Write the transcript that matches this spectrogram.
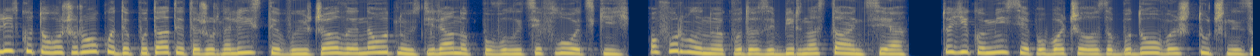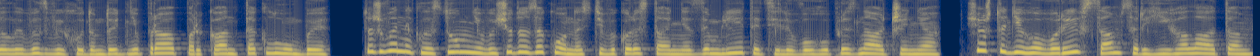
Влітку того ж року депутати та журналісти виїжджали на одну з ділянок по вулиці Флотській, оформлену як водозабірна станція. Тоді комісія побачила забудови, штучний залив із виходом до Дніпра, паркан та клумби. Тож виникли сумніви щодо законності використання землі та цільового призначення. Що ж тоді говорив сам Сергій Галата?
